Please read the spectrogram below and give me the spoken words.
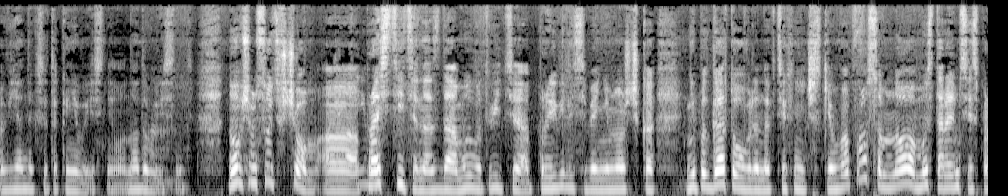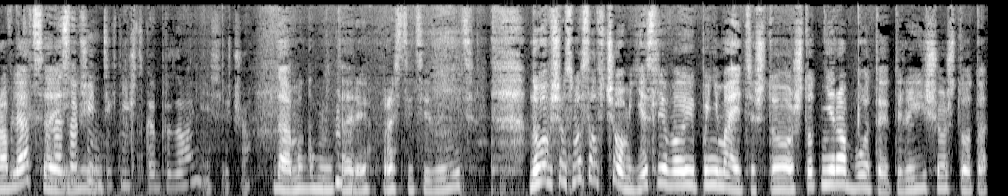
В Яндексе так и не выяснила, надо выяснить. Ну, в общем, суть в чем? Какие? простите нас, да, мы вот, видите, проявили себя немножечко неподготовленно к техническим вопросам, но мы стараемся исправляться. У нас и- вообще не техническое образование, если что. Да, мы гуманитарии, простите, извините. Ну, в общем, смысл в чем? Если вы понимаете, что что-то не работает или еще что-то,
